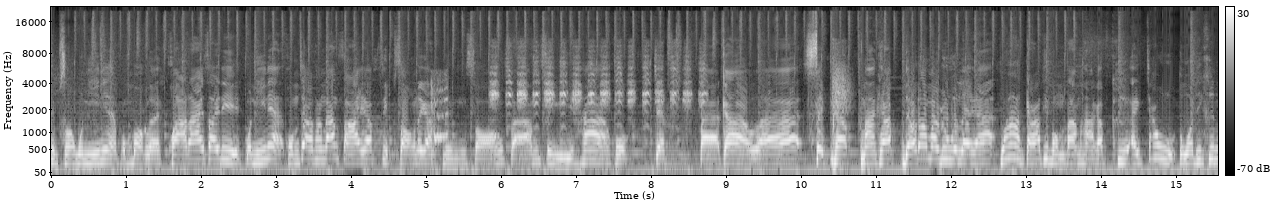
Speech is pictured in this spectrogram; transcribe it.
10ซองวันนี้เนี่ย ผมบอกเลย ขวาร้ายซ้ายดี วันนี้เนี่ย ผมจะเอาทางด้านซ้ายครับ10ซองด้วยกัน 1 2 3 4 5 6 7 8 9 และ 10 ครับ มาครับ เดี๋ยวเรามาดูกันเลยฮะ ว่าการ์ดที่ผมตามหาครับ คือไอ้เจ้าตัวที่ขึ้น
